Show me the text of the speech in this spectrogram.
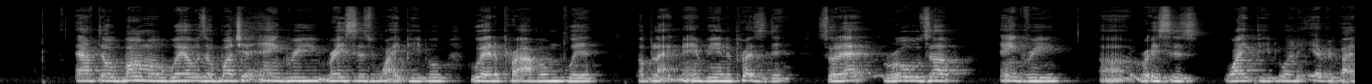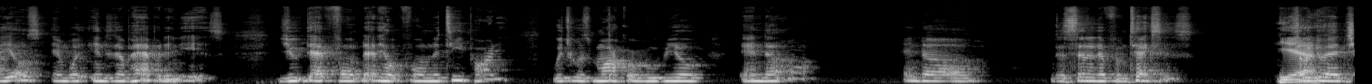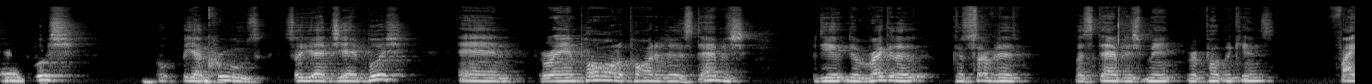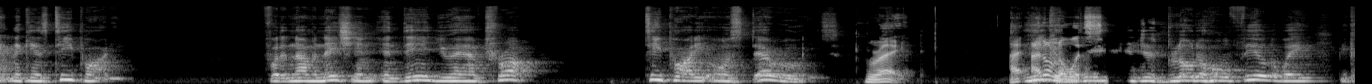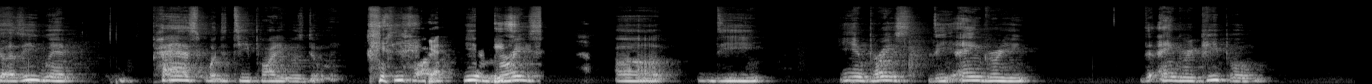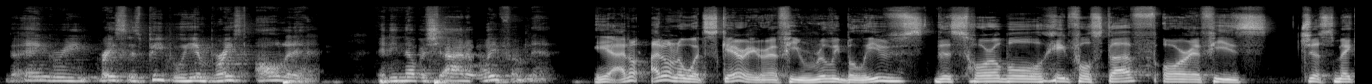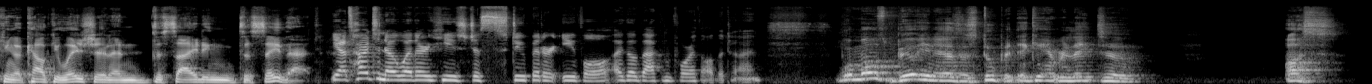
after Obama where it was a bunch of angry, racist white people who had a problem with a black man being the president. So that rose up angry, uh, racist white people and everybody else. And what ended up happening is you that formed that helped form the Tea Party, which was Marco Rubio and uh, and uh, the senator from Texas. Yeah. So you had Jeb Bush, yeah, Cruz. So you had Jeb Bush and Rand Paul, a part of the established, the the regular conservative establishment Republicans fighting against Tea Party for the nomination, and then you have Trump, Tea Party on steroids. Right. I, I don't know what's and just blow the whole field away because he went past what the Tea Party was doing. Tea Party, Yeah. he embraced uh, the he embraced the angry the angry people, the angry racist people. He embraced all of that, and he never shied away from that. Yeah, I don't I don't know what's scarier if he really believes this horrible hateful stuff or if he's just making a calculation and deciding to say that. Yeah, it's hard to know whether he's just stupid or evil. I go back and forth all the time. Well, most billionaires are stupid. They can't relate to us.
